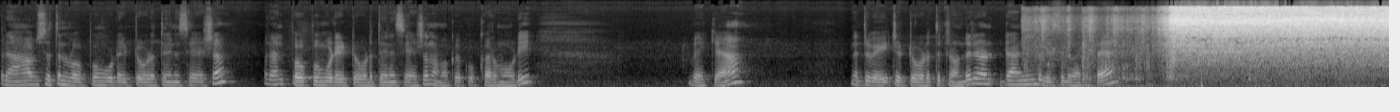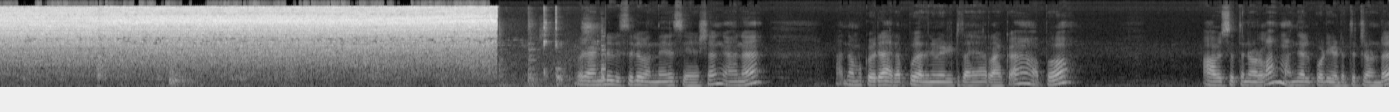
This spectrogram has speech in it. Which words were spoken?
ഒരാവശ്യത്തിനുള്ള ഉപ്പും കൂടെ ഇട്ട് കൊടുത്തതിന് ശേഷം ഒരല്പം ഉപ്പും കൂടെ ഇട്ട് കൊടുത്തതിന് ശേഷം നമുക്ക് കുക്കർ മൂടി വയ്ക്കാം എന്നിട്ട് വെയിറ്റ് ഇട്ട് കൊടുത്തിട്ടുണ്ട്. രണ്ട് വിസിൽ വരട്ടെ. രണ്ട് വിസിൽ വന്നതിന് ശേഷം ഞാൻ നമുക്കൊരു അരപ്പ് അതിന് വേണ്ടിയിട്ട് തയ്യാറാക്കാം. അപ്പോൾ ആവശ്യത്തിനുള്ള മഞ്ഞൾപ്പൊടി എടുത്തിട്ടുണ്ട്.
